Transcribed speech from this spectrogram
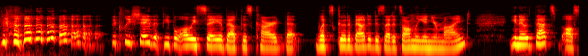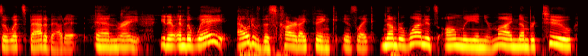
the cliche that people always say about this card that what's good about it is that it's only in your mind. You know, that's also what's bad about it. And, right. you know, and the way out of this card, I think, is like number one, it's only in your mind. Number two,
